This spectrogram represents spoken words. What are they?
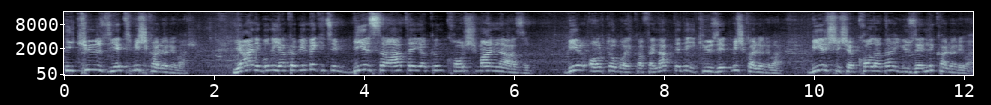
270 kalori var. Yani bunu yakabilmek için bir saate yakın koşman lazım. Bir orta boy kafe latte'de 270 kalori var. Bir şişe kolada 150 kalori var.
